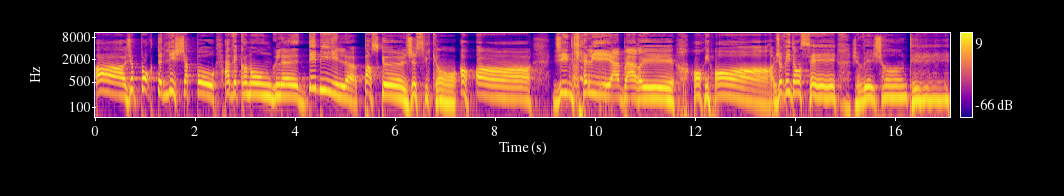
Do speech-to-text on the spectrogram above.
oh, je porte les chapeaux avec un ongle débile parce que je suis con. Oh, oh, Gene Kelly à Paris. Oh, oh, oh, je vais danser, je vais chanter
